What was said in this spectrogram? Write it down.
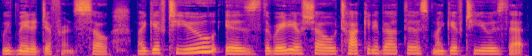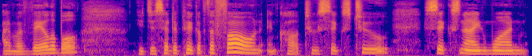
we've made a difference. So, my gift to you is the radio show talking about this. My gift to you is that I'm available. You just had to pick up the phone and call 262 691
